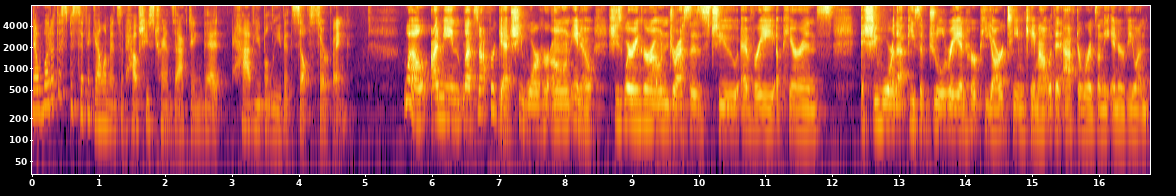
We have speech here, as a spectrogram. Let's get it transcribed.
Now, what are the specific elements of how she's transacting that have you believe it's self serving? Well, I mean, let's not forget she wore her own, you know, she's wearing her own dresses to every appearance. She wore that piece of jewelry, and her PR team came out with it afterwards on the interview on,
